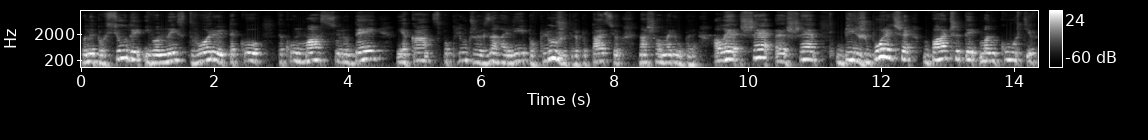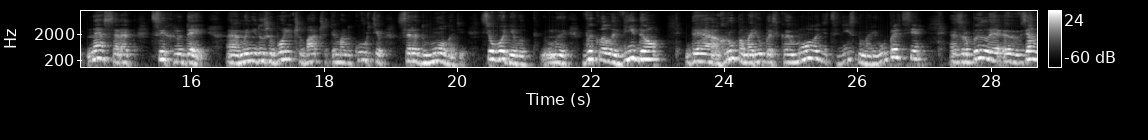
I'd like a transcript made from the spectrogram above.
вони повсюди, і вони створюють таку, таку масу людей, яка споплюджує взагалі, поплюжить репутацію нашого Маріуполя. Але ще, е, ще більш боляче бачити манкуртів не серед цих людей. Е, Мені дуже боляче бачити манкуртів серед молоді. Сьогодні от ми виклали відео де група маріупольської молоді, це дійсно маріупольці, е, зробили, взяли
